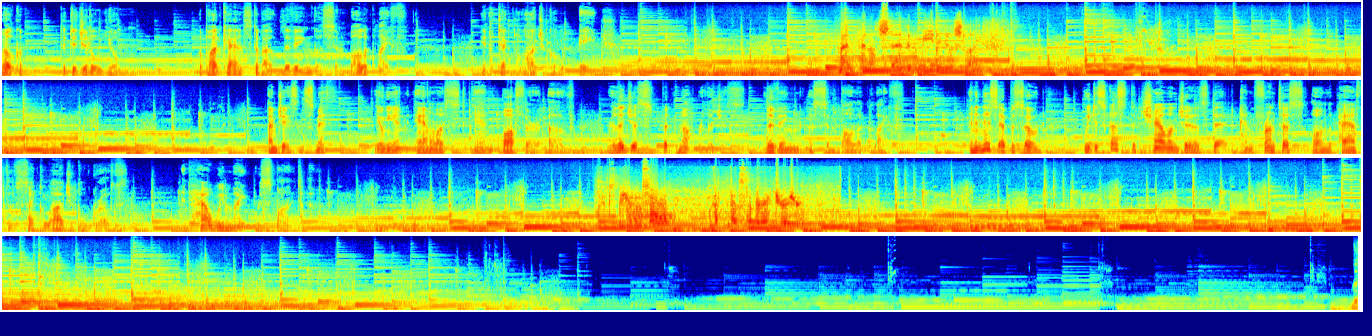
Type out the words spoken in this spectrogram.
Welcome to Digital Jung, a podcast about living a symbolic life in a technological age. Man cannot stand a meaningless life. I'm Jason Smith, Jungian analyst and author of Religious but Not Religious Living a Symbolic Life. And in this episode, we discuss the challenges that confront us on the path of psychological growth and how we might respond to them. It's the human soul. That's the buried treasure.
